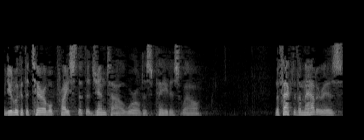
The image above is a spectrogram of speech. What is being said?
And you look at the terrible price that the Gentile world has paid as well. The fact of the matter is,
